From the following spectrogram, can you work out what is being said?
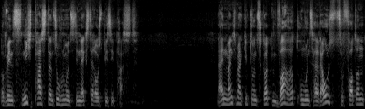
Und wenn es nicht passt, dann suchen wir uns die nächste raus, bis sie passt. Nein, manchmal gibt uns Gott ein Wort, um uns herauszufordern,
